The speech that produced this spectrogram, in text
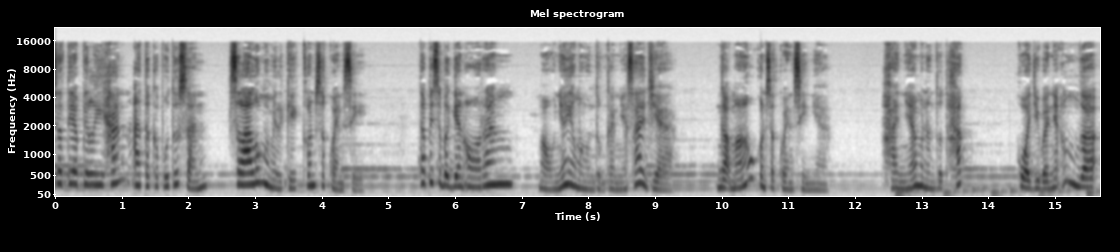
Setiap pilihan atau keputusan selalu memiliki konsekuensi. Tapi sebagian orang maunya yang menguntungkannya saja, nggak mau konsekuensinya. Hanya menuntut hak, kewajibannya enggak.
